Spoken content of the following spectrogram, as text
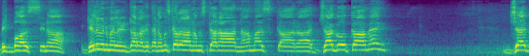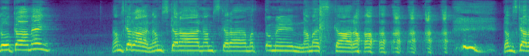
ಬಿಗ್ ಬಾಸ್ಸಿನ ಗೆಲುವಿನ ಮೇಲೆ ನಿರ್ಧಾರ ಆಗುತ್ತೆ. ನಮಸ್ಕಾರ ನಮಸ್ಕಾರ ನಮಸ್ಕಾರ. ಜಗು ಕಾಮೆಂಗ್. ಜಗು ಕಾಮೆಂಗ್. ನಮಸ್ಕಾರ ನಮಸ್ಕಾರ ನಮಸ್ಕಾರ, ಮತ್ತೊಮ್ಮೆ ನಮಸ್ಕಾರ. ನಮಸ್ಕಾರ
